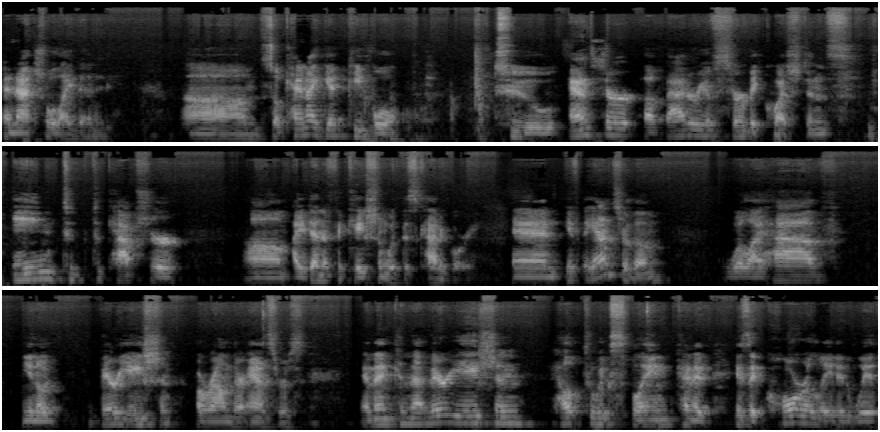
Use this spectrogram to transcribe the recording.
an actual identity? Um, so can I get people to answer a battery of survey questions aimed to, to capture um, identification with this category? And if they answer them, will I have, you know, variation around their answers? And then can that variation help to explain, can it, is it correlated with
